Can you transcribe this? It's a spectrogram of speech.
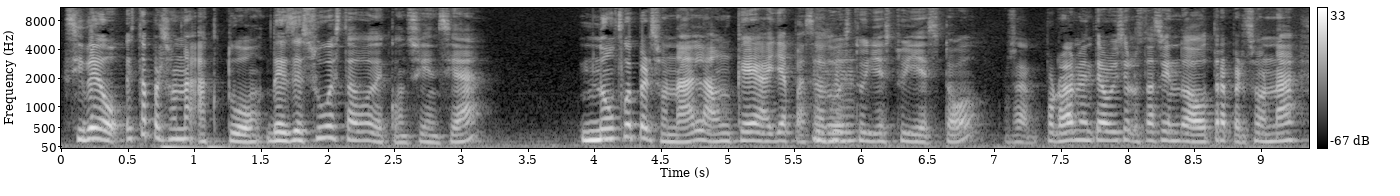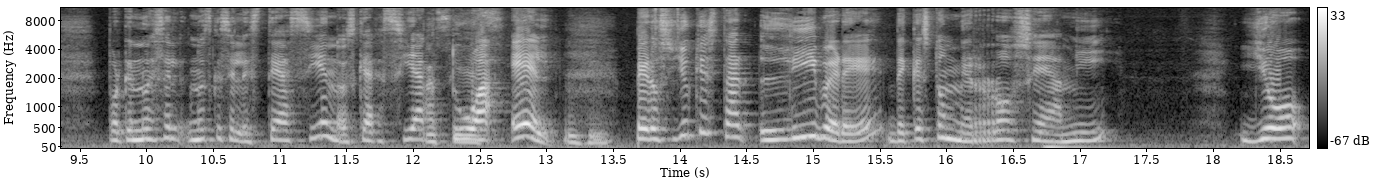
si veo, esta persona actuó desde su estado de conciencia, no fue personal, aunque haya pasado esto y esto y esto. O sea, probablemente hoy se lo está haciendo a otra persona, porque no es, no es que se le esté haciendo, es que así actúa él. Pero si yo quiero estar libre de que esto me roce a mí, yo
